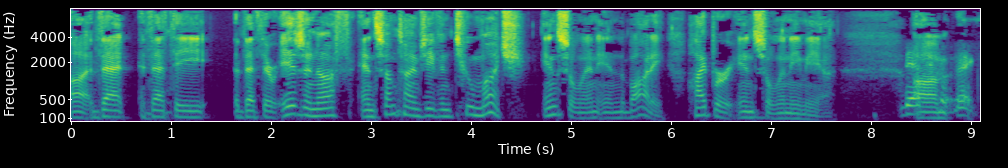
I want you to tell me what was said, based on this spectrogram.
uh, that that the that there is enough and sometimes even too much insulin in the body, hyperinsulinemia. That's um, correct.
